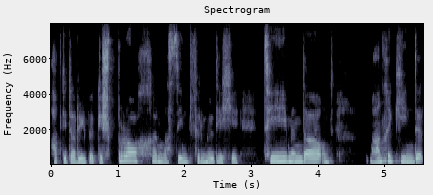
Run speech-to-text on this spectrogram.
habt ihr darüber gesprochen, was sind für mögliche Themen da und manche Kinder,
